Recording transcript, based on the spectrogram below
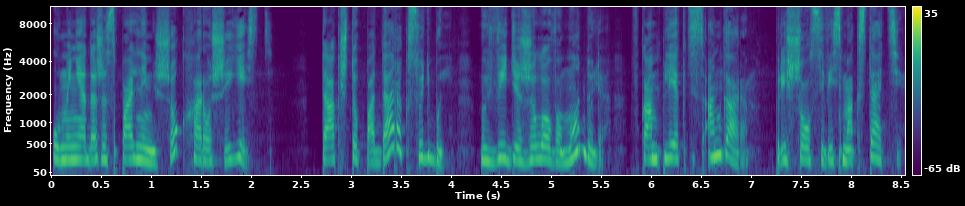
У меня даже спальный мешок хороший есть. Так что подарок судьбы в виде жилого модуля в комплекте с ангаром пришелся весьма кстати.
